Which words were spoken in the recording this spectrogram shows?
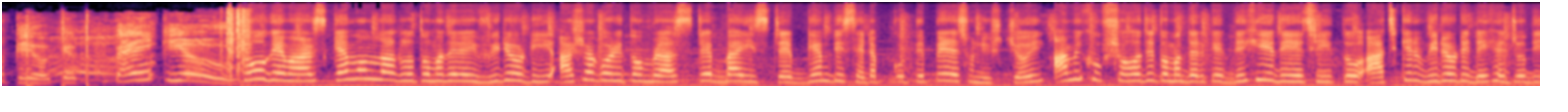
Okay, okay. Thank you. তো গেমার্স কেমন লাগল তোমাদের এই ভিডিওটি আশা করি তোমরা স্টেপ বাই স্টেপ গেমটি সেট করতে পেরেছ নিশ্চয়ই। আমি খুব সহজে তোমাদেরকে দেখিয়ে দিয়েছি তো আজকের ভিডিওটি দেখে যদি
